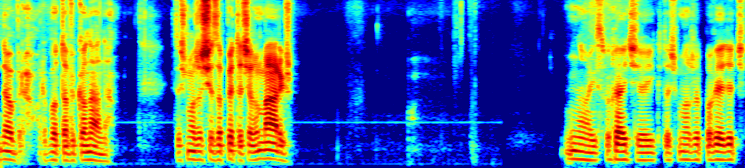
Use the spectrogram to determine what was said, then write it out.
Dobra, robota wykonana. Ktoś może się zapytać, ale Mariusz. No i słuchajcie, i ktoś może powiedzieć,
